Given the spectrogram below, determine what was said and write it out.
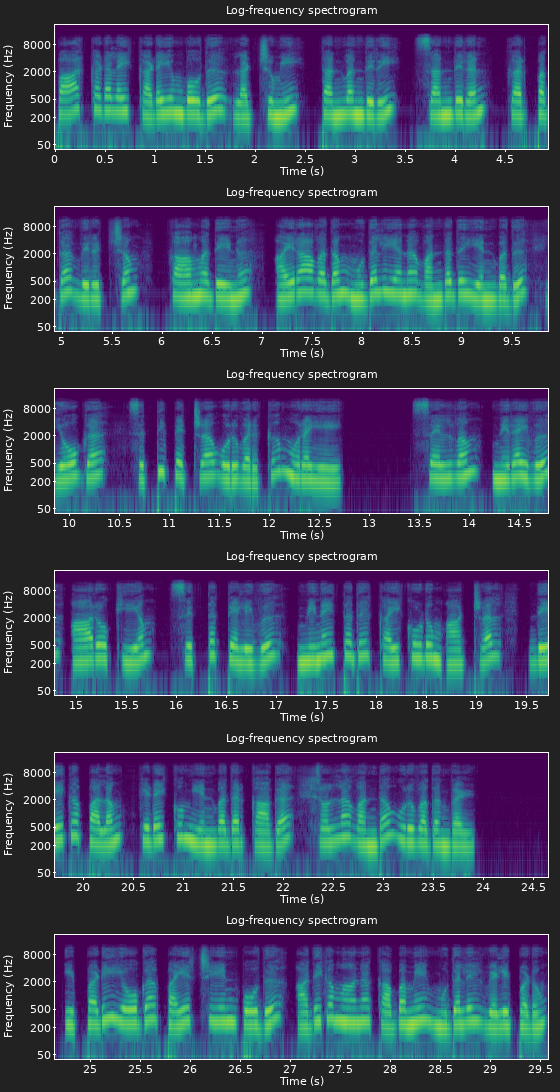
பார்க்கடலை கடையும்போது லட்சுமி தன்வந்திரி சந்திரன் கற்பக விருட்சம் காமதேனு ஐராவதம் முதலியன வந்தது என்பது யோக சித்தி பெற்ற ஒருவருக்கு முறையே. செல்வம் நிறைவு ஆரோக்கியம் சித்தத் தெளிவு நினைத்தது கைகூடும் ஆற்றல் தேக பலம் கிடைக்கும் என்பதற்காக சொல்ல வந்த உருவகங்கள். இப்படி யோக பயிற்சியின் போது அதிகமான கபமே முதலில் வெளிப்படும்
